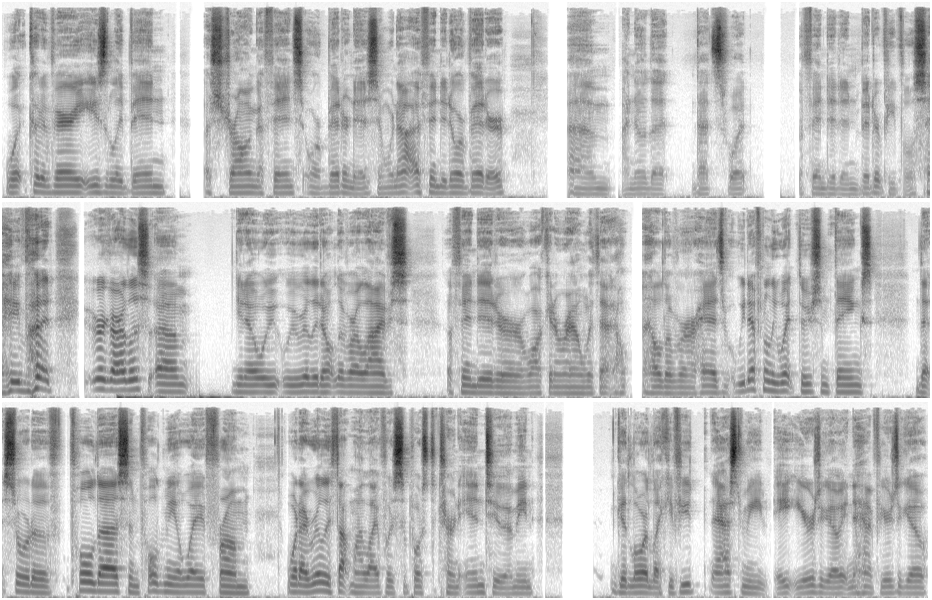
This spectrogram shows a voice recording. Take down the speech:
what could have very easily been a strong offense or bitterness, and we're not offended or bitter. Um, I know that that's what offended and bitter people say, but regardless, um, you know, we, we really don't live our lives offended or walking around with that held over our heads. But we definitely went through some things that sort of pulled us and pulled me away from what I really thought my life was supposed to turn into. I mean, good Lord, like if you asked me eight years ago, eight and a half years ago,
